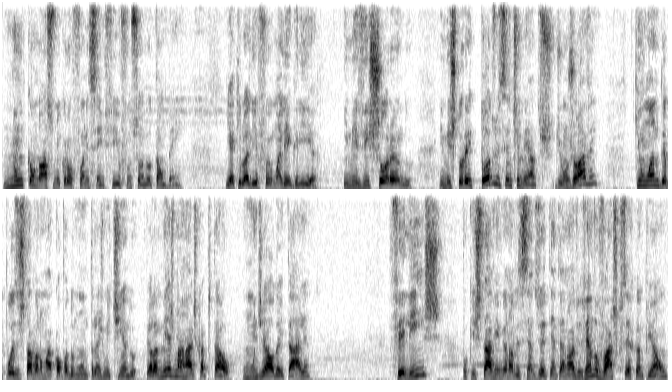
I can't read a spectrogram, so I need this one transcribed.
Nunca o nosso microfone sem fio funcionou tão bem. E aquilo ali foi uma alegria. E me vi chorando. E misturei todos os sentimentos de um jovem que um ano depois estava numa Copa do Mundo transmitindo pela mesma Rádio Capital o Mundial da Itália. Feliz porque estava em 1989 vendo o Vasco ser campeão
